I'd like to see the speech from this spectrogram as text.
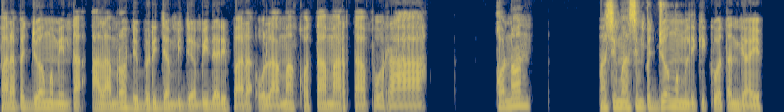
para pejuang meminta alam roh diberi jambi-jambi dari para ulama kota Martapura. Konon, masing-masing pejuang memiliki kekuatan gaib.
